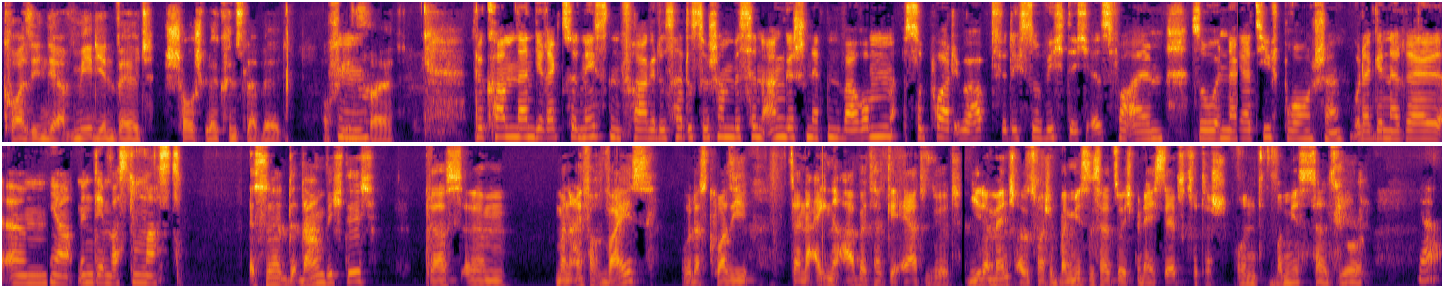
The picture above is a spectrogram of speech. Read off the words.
quasi in der Medienwelt, Schauspieler, Künstlerwelt auf jeden Fall. Wir kommen dann direkt zur nächsten Frage. Das hattest du schon ein bisschen angeschnitten, warum Support überhaupt für dich so wichtig ist, vor allem so in der Kreativbranche oder generell ähm, ja in dem, was du machst. es ist halt darum wichtig, dass ähm, man einfach weiß oder dass quasi seine eigene Arbeit halt geehrt wird. Jeder Mensch, also zum Beispiel bei mir ist es halt so, ich bin echt selbstkritisch und bei mir ist es halt so, Ja,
